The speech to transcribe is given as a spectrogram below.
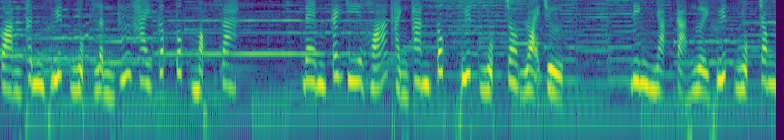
Toàn thân huyết nhục lần thứ hai cấp tốc mọc ra. Đem cái kia hóa thành than cốc huyết nhục cho loại trừ. Đinh nhạc cả người huyết nhục trong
